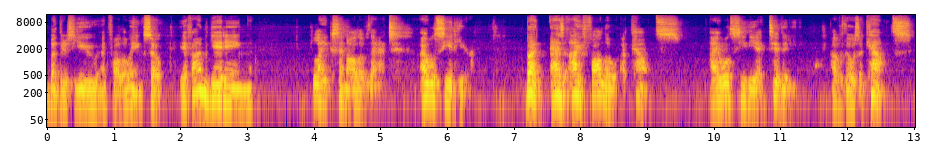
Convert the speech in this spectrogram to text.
But there's you and following. So if I'm getting likes and all of that, I will see it here. But as I follow accounts, I will see the activity of those accounts.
